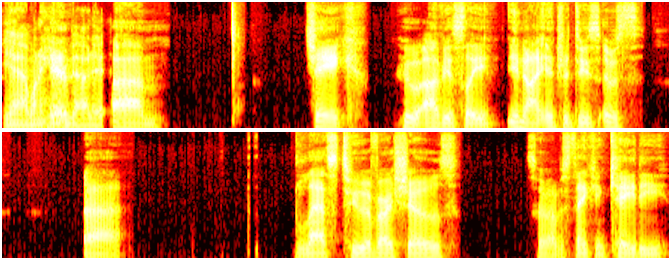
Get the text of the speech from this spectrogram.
Yeah, I want to hear And- about it. Um Jake, who obviously, you know, I introduced it was uh last two of our shows. So I was thanking Katie,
